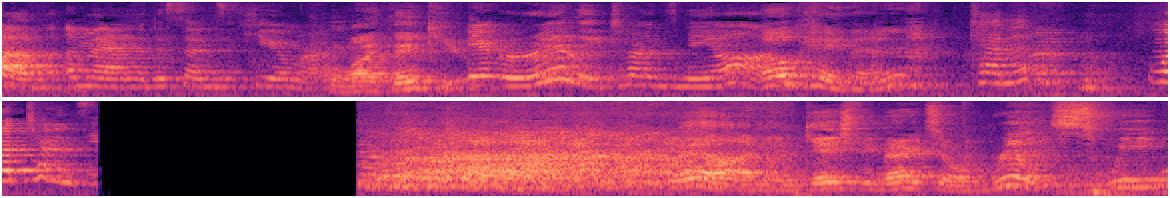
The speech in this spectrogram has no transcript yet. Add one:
I love a man with a sense of humor. Why, thank you. It really turns me on. Okay then. Kenneth, what turns you Well, I'm engaged to be married to a really sweet...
